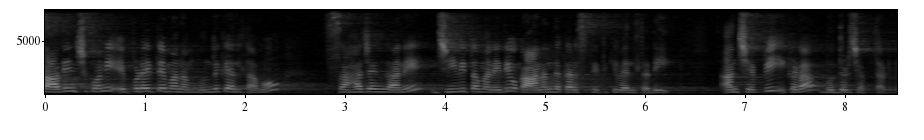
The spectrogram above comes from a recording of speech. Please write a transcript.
సాధించుకొని ఎప్పుడైతే మనం ముందుకెళ్తామో సహజంగానే జీవితం అనేది ఒక ఆనందకర స్థితికి వెళ్తుంది అని చెప్పి ఇక్కడ బుద్ధుడు చెప్తాడు.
